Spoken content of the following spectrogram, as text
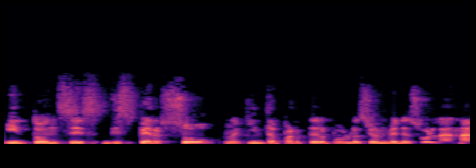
entonces dispersó una quinta parte de la población venezolana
